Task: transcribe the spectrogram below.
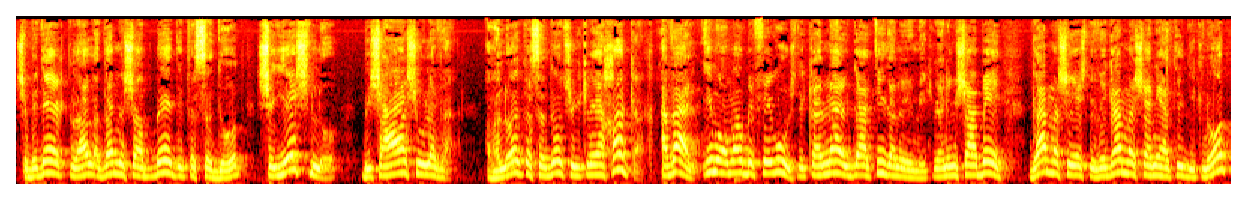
שבדרך כלל אדם משעבד את השדות שיש לו בשעה שהוא לווה, אבל לא את השדות שהוא יקנה אחר כך. אבל אם הוא אמר בפירוש, לקנה דעתי דנעמיק, ואני משעבד גם מה שיש לי וגם מה שאני עתיד לקנות,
